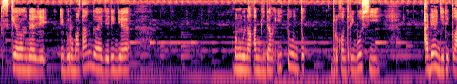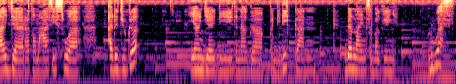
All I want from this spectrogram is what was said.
skill dari ibu rumah tangga. Jadi dia menggunakan bidang itu untuk berkontribusi. Ada yang jadi pelajar atau mahasiswa. Ada juga yang jadi tenaga pendidikan dan lain sebagainya. Luas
